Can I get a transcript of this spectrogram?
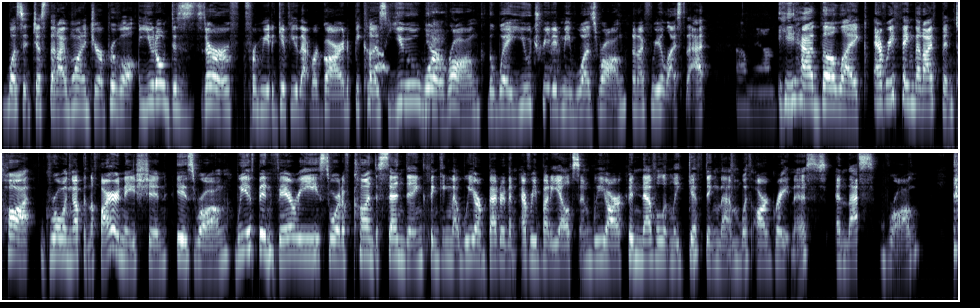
was it just that I wanted your approval, you don't deserve for me to give you that regard because you were Yeah. wrong. The way you treated me was wrong, and I've realized that. Oh man. he had the like everything that I've been taught growing up in the Fire Nation is wrong. We have been very sort of condescending, thinking that we are better than everybody else and we are benevolently gifting them with our greatness, and that's wrong.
